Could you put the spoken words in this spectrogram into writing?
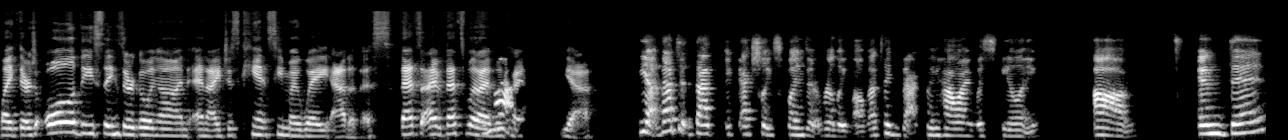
Like there's all of these things that are going on, and I just can't see my way out of this. That's I. That's what I would. Kind of, yeah. Yeah, that's it. That actually explains it really well. That's exactly how I was feeling. Um, and then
